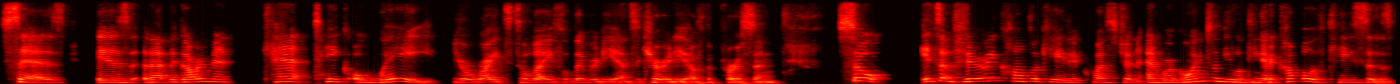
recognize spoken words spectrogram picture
says is that the government can't take away your rights to life, liberty, and security of the person. So it's a very complicated question. And we're going to be looking at a couple of cases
